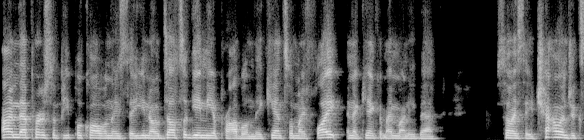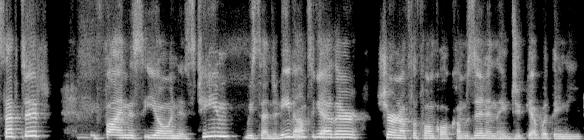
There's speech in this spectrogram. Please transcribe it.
I'm that person people call when they say, you know, Delta gave me a problem. They cancel my flight and I can't get my money back. So I say, challenge accepted. We find the CEO and his team. We send an email together. Sure enough, the phone call comes in and they do get what they need.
